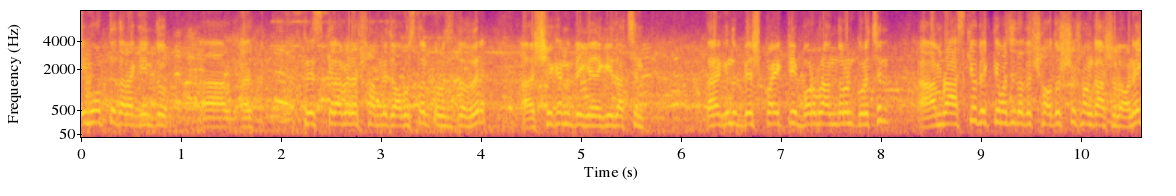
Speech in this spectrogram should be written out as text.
এই মুহূর্তে তারা কিন্তু প্রেস ক্লাবের সামনে যে অবস্থান করেছে তাদের সেখানের দিকে এগিয়ে যাচ্ছেন। তারা কিন্তু বেশ কয়েকটি বড় বড় আন্দোলন করেছেন। আমরা আজকেও দেখতে পাচ্ছি তাদের সদস্য সংখ্যা আসলে অনেক।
